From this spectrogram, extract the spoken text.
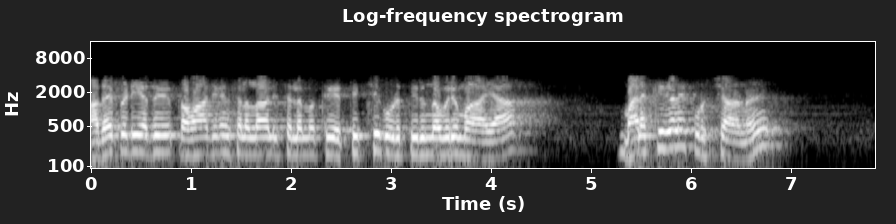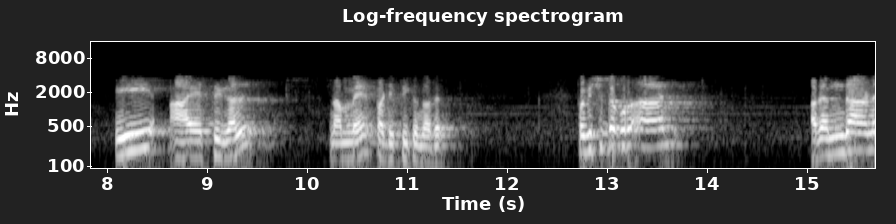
അതേപടി അത് പ്രവാചകൻ സല്ലാ അലിസ്വല്ലമക്ക് എത്തിച്ചു കൊടുത്തിരുന്നവരുമായ മലക്കുകളെ കുറിച്ചാണ് ഈ ആയത്തുകൾ നമ്മെ പഠിപ്പിക്കുന്നത്. ഇപ്പൊ വിശുദ്ധ ഖുർആൻ അതെന്താണ്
